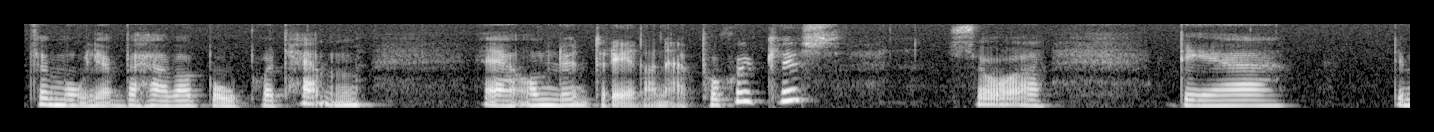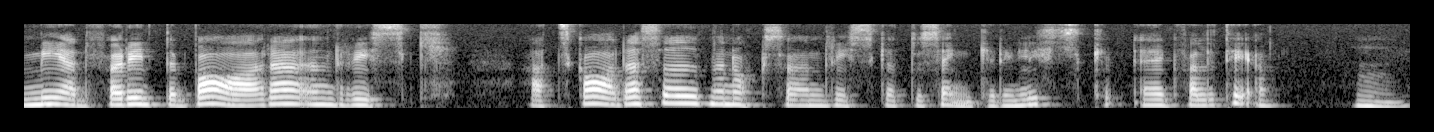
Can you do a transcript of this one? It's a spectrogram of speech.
förmodligen behöva bo på ett hem om du inte redan är på sjukhus. Så det, det medför inte bara en risk att skada sig men också en risk att du sänker din livskvalitet. Mm.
